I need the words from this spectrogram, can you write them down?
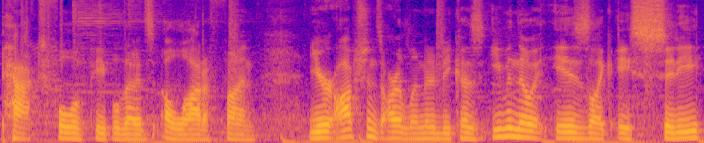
packed full of people that it's a lot of fun. Your options are limited because even though it is like a city,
